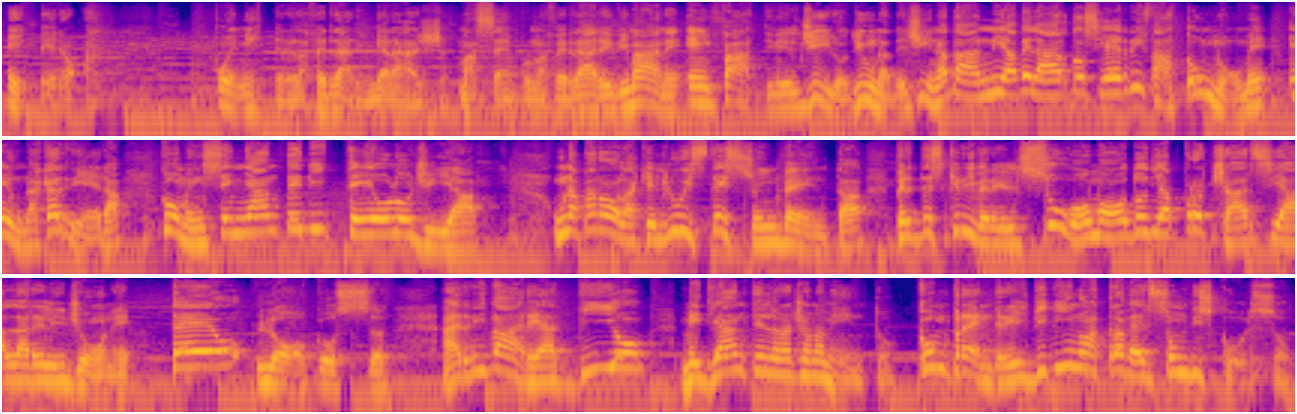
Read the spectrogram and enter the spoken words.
E però puoi mettere la Ferrari in garage, ma sempre una Ferrari rimane e infatti nel giro di una decina d'anni Abelardo si è rifatto un nome e una carriera come insegnante di teologia. Una parola che lui stesso inventa per descrivere il suo modo di approcciarsi alla religione. Teologos. Arrivare a Dio mediante il ragionamento. Comprendere il divino attraverso un discorso.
